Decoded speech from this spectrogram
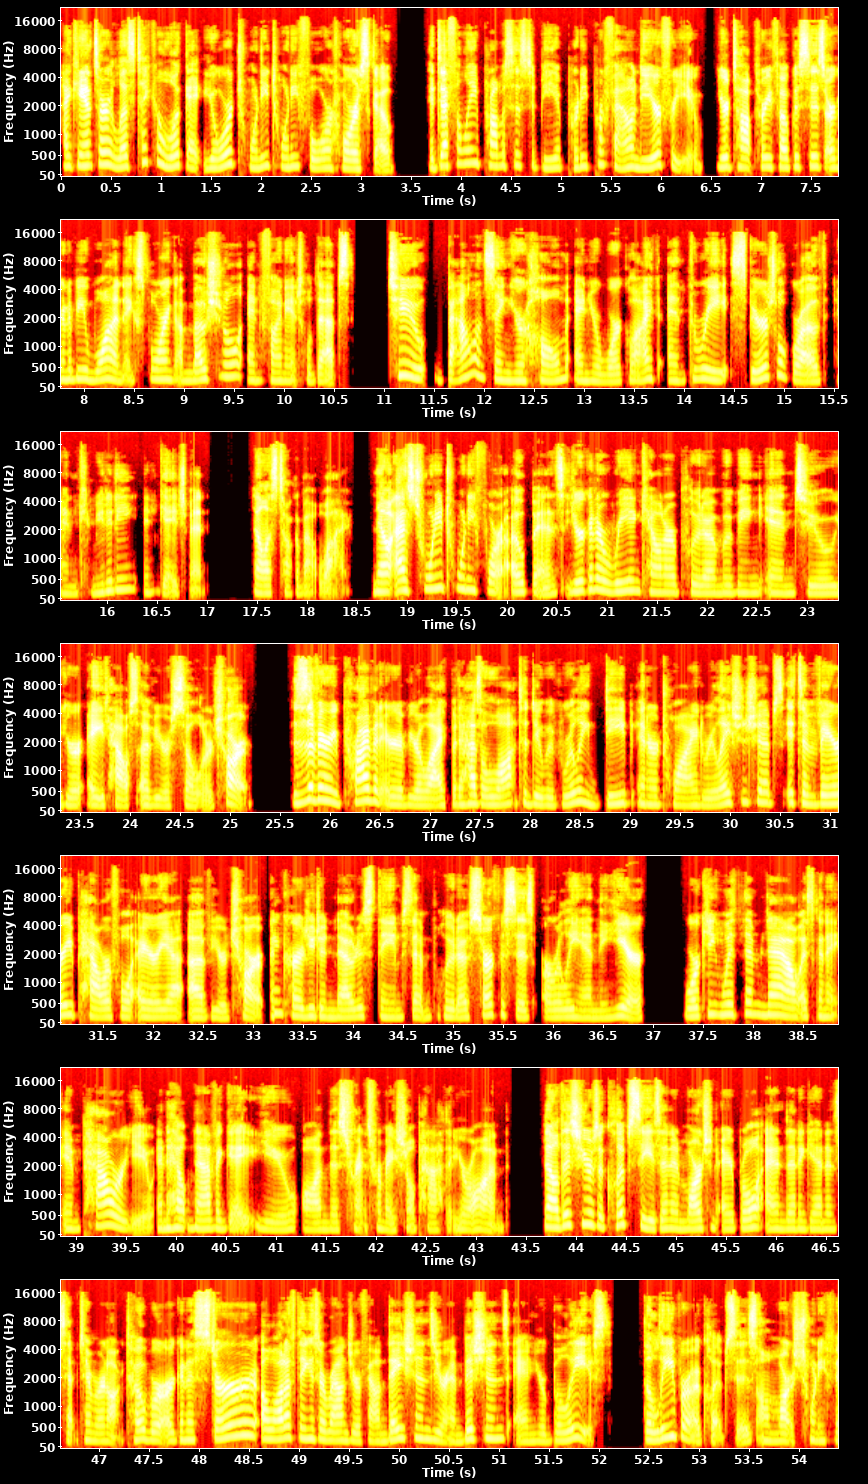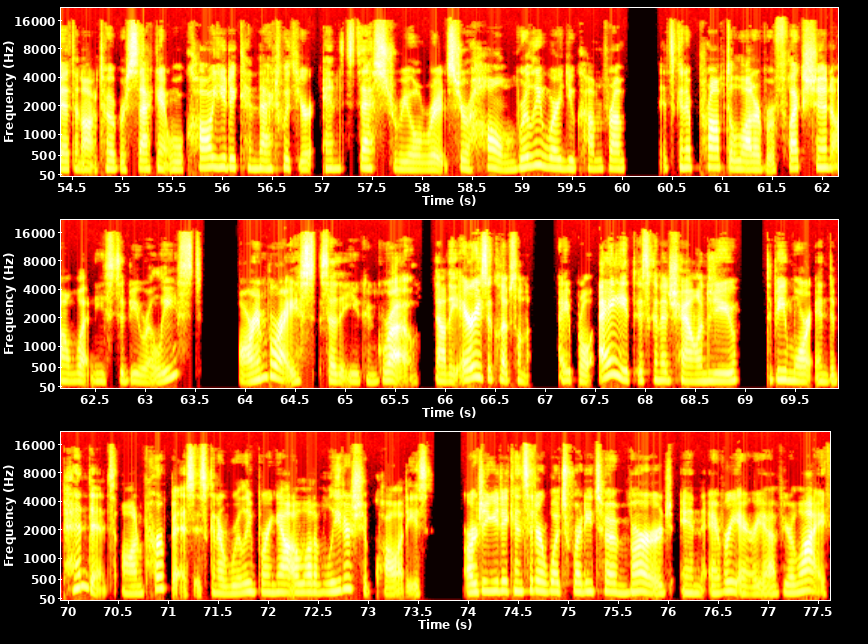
Hi, Cancer. Let's take a look at your 2024 horoscope. It definitely promises to be a pretty profound year for you. Your top three focuses are going to be one, exploring emotional and financial depths two, balancing your home and your work life, and three, spiritual growth and community engagement. Now, let's talk about why. Now, as 2024 opens, you're going to re encounter Pluto moving into your eighth house of your solar chart. This is a very private area of your life, but it has a lot to do with really deep intertwined relationships. It's a very powerful area of your chart. I encourage you to notice themes that Pluto surfaces early in the year. Working with them now is going to empower you and help navigate you on this transformational path that you're on. Now, this year's eclipse season in March and April, and then again in September and October, are going to stir a lot of things around your foundations, your ambitions, and your beliefs. The Libra eclipses on March 25th and October 2nd will call you to connect with your ancestral roots, your home, really where you come from. It's going to prompt a lot of reflection on what needs to be released or embraced so that you can grow. Now, the Aries eclipse on April 8th is going to challenge you to be more independent on purpose. It's going to really bring out a lot of leadership qualities, urging you to consider what's ready to emerge in every area of your life.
